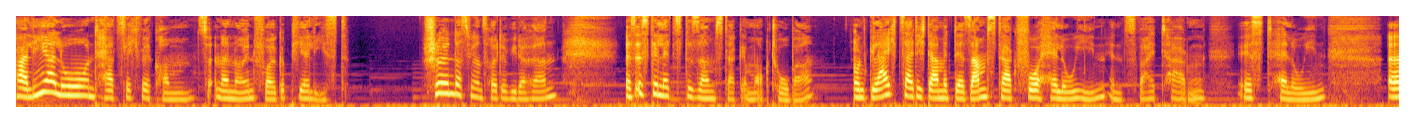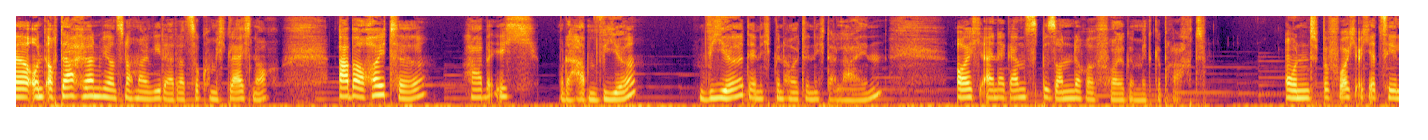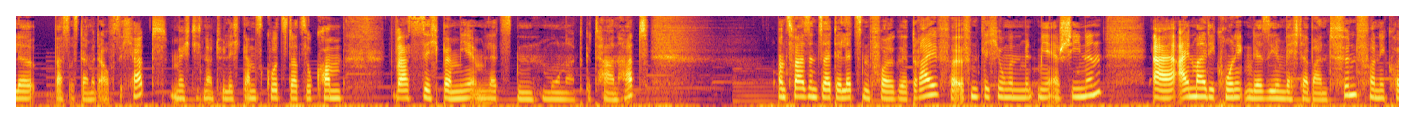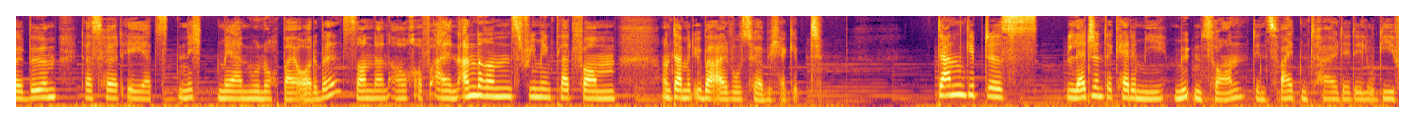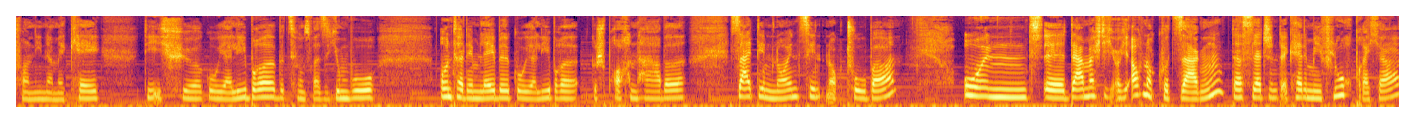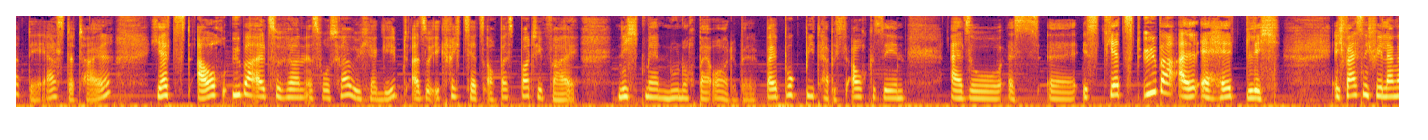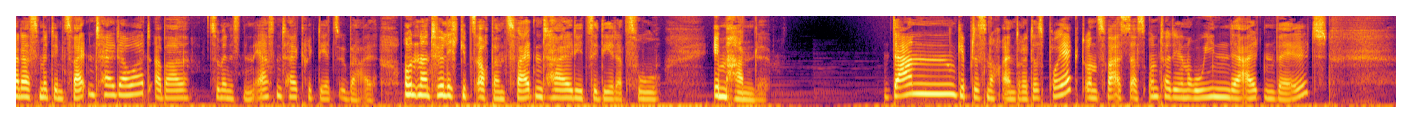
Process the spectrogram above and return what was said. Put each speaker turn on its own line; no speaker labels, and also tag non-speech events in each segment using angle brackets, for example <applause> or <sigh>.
Hallo und herzlich willkommen zu einer neuen Folge Pia liest. Schön, dass wir uns heute wieder hören. Es ist der letzte Samstag im Oktober und gleichzeitig damit der Samstag vor Halloween. In zwei Tagen ist Halloween. Äh, und auch da hören wir uns nochmal wieder, dazu komme ich gleich noch. Aber heute habe ich, oder haben wir, wir, denn ich bin heute nicht allein, euch eine ganz besondere Folge mitgebracht. Und bevor ich euch erzähle, was es damit auf sich hat, möchte ich natürlich ganz kurz dazu kommen, was sich bei mir im letzten Monat getan hat. Und zwar sind seit der letzten Folge drei Veröffentlichungen mit mir erschienen. Äh, einmal die Chroniken der Seelenwächter Band 5 von Nicole Böhm. Das hört ihr jetzt nicht mehr nur noch bei Audible, sondern auch auf allen anderen Streaming-Plattformen und damit überall, wo es Hörbücher gibt. Dann gibt es Legend Academy Mythenzorn, den zweiten Teil der Dilogie von Nina McKay, die ich für Goya Libre bzw. Jumbo unter dem Label Goya Libre gesprochen habe, seit dem 19. Oktober. Und äh, da möchte ich euch auch noch kurz sagen, dass Legend Academy Fluchbrecher, der erste Teil, jetzt auch überall zu hören ist, wo es Hörbücher gibt. Also ihr kriegt es jetzt auch bei Spotify, nicht mehr nur noch bei Audible. Bei Bookbeat habe ich es auch gesehen. Also es äh, ist jetzt überall erhältlich. Ich weiß nicht, wie lange das mit dem zweiten Teil dauert, aber zumindest den ersten Teil kriegt ihr jetzt überall. Und natürlich gibt es auch beim zweiten Teil die CD dazu im Handel. Dann gibt es noch ein drittes Projekt, und zwar ist das Unter den Ruinen der alten Welt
